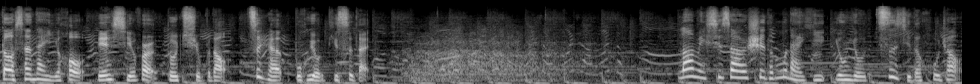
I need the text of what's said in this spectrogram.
到三代以后，连媳妇儿都娶不到，自然不会有第四代。拉美西斯二世的木乃伊拥有自己的护照，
